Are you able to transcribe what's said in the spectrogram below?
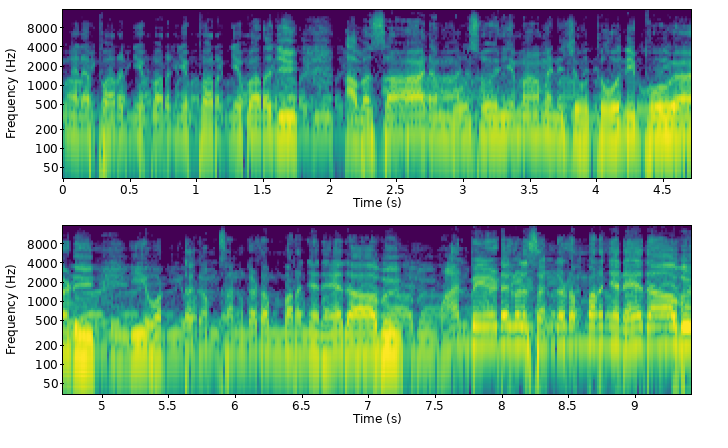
ഇങ്ങനെ പറഞ്ഞു പറഞ്ഞു പറഞ്ഞു പറഞ്ഞ് അവസാനം ഭൂസൂര്യമാമന് തോന്നിപ്പോവാണ്. ഈ ഒട്ടകം സങ്കടം പറഞ്ഞ നേതാവ് മാൻപേടകൾ സങ്കടം പറഞ്ഞ നേതാവ്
